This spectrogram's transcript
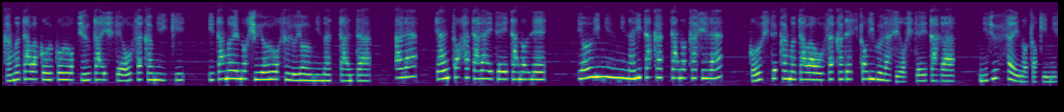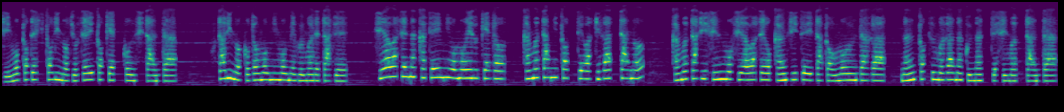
蒲田は高校を中退して大阪に行き、板前の修行をするようになったんだ。あら、ちゃんと働いていたのね。料理人になりたかったのかしら？こうして蒲田は大阪で一人暮らしをしていたが、20歳の時に地元で一人の女性と結婚したんだ。二人の子供にも恵まれたぜ。幸せな家庭に思えるけど、蒲田にとっては違ったの？蒲田自身も幸せを感じていたと思うんだが、なんと妻が亡くなってしまったんだ。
